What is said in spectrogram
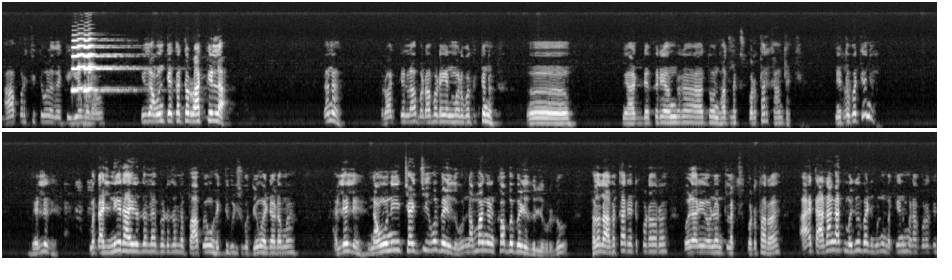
ಆ ಪರಿಸ್ಥಿತಿ ಒಳಗೈತಿ ಏನು ಬಡ ಈಗ ಅವನ್ ತೆಕ್ಕ ರೊಕ್ಕ ಇಲ್ಲ. ಏನ? ರೊಕ್ಕ ಇಲ್ಲ ಬಡ ಬಡ ಏನು ಮಾಡ್ಕೊತೇನು ಎರಡು ಎಕರೆ ಅಂದ್ರೆ ಅದೊಂದು ಹತ್ತು ಲಕ್ಷ ಕೊಡ್ತಾರೆ ಕಾಣ್ತೈತಿ. ನೀರು ತಗೋತೇನೆ. ಎಲ್ಲಿರಿ ಮತ್ತೆ ಅಲ್ಲಿ ನೀರು ಹಾಯೋದಲ್ಲ ಬಿಡೋದಲ್ಲ ಪಾಪ ಇವು ಹತ್ತಿ ಬಿಡಿಸ್ಕೊತೀವಿ ಅಡ್ಡಾಡಮ್ಮ ಅಲ್ಲೆಲ್ಲಿ ನವನಿ ಚಜ್ಜಿ ಇವ ಬೆಳೆದು ನಮ್ಮಂಗೆ ಕಬ್ಬು ಬೆಳೆದಿಲ್ಲ ಇವ್ರದ್ದು ಅದಲ್ಲ ಅದಕ್ಕೆ ರೇಟ್ ಕೊಡೋರು. ಒಳ್ಳೆ ಏಳೆಂಟು ಲಕ್ಷ ಕೊಡ್ತಾರೆ. ಆಯ್ತು ಅದಂಗೆ ಆತು ಮದುವೆ ಬಿಡು ಮತ್ತೇನು ಮಾಡಕ್ಕೆ ಬರೋದು?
